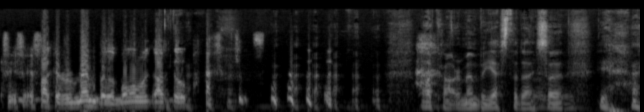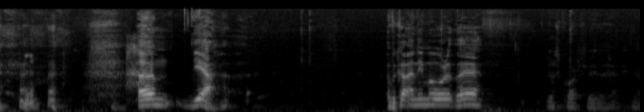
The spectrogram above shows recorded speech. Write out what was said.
If, if, if I could remember them all, I'd go back. I can't remember yesterday. So, yeah, um, yeah. Have we got any more there? There's quite a few there. Yeah.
